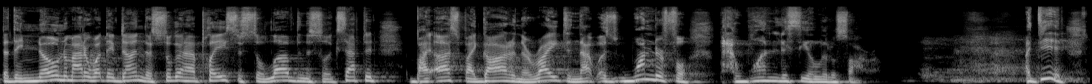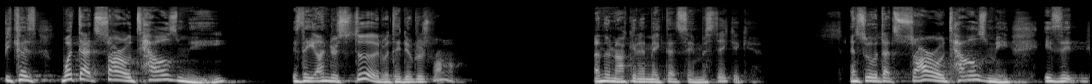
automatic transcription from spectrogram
that they know no matter what they've done, they're still going to have a place, they're still loved, and they're still accepted by us, by God, and they're right. And that was wonderful. But I wanted to see a little sorrow. I did, because what that sorrow tells me is they understood what they did was wrong. And they're not going to make that same mistake again. And so what that sorrow tells me is it,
